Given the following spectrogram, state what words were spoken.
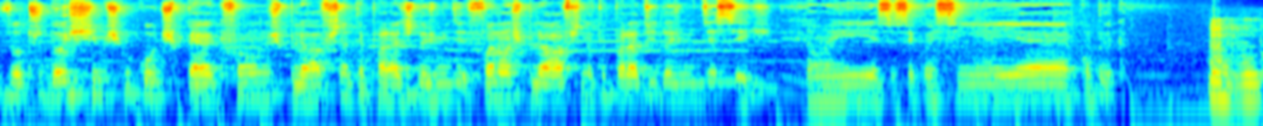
os outros dois times que o coach pega que foram nos playoffs na temporada de 2000, foram aos playoffs na temporada de 2016. Então aí essa sequencinha aí é complicada. Uhum.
